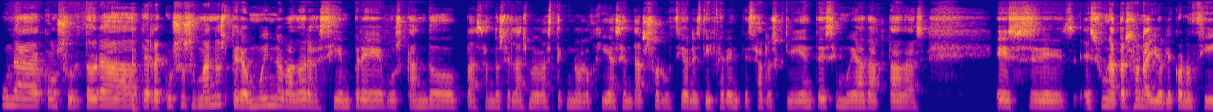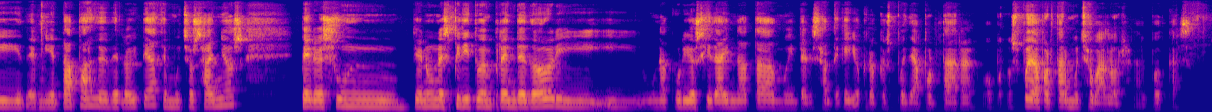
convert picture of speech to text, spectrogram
una consultora de recursos humanos, pero muy innovadora, siempre buscando, basándose en las nuevas tecnologías, en dar soluciones diferentes a los clientes y muy adaptadas. Es, una persona, yo le conocí de mi etapa de Deloitte hace muchos años, pero es un, tiene un espíritu emprendedor y, una curiosidad innata muy interesante que yo creo que os puede aportar, os puede aportar mucho valor al podcast.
